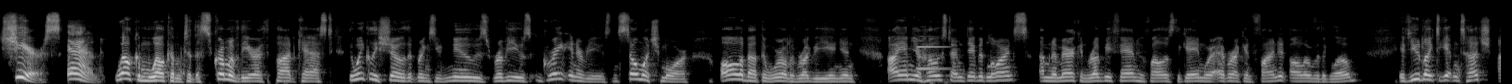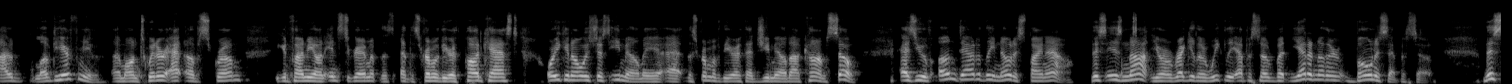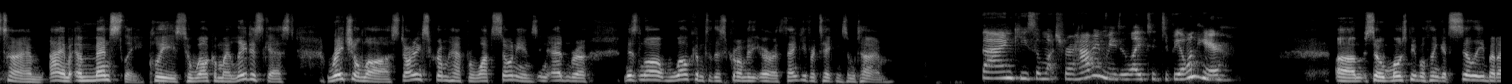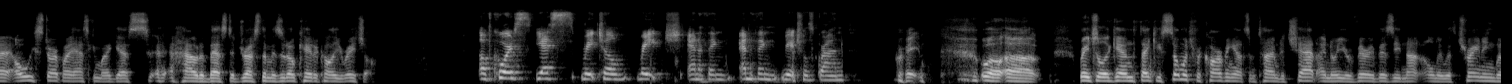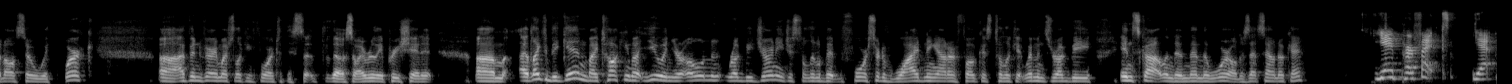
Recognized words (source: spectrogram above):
Cheers, and welcome, welcome to the Scrum of the Earth podcast, the weekly show that brings you news, reviews, great interviews, and so much more, all about the world of rugby union. I am your host. I'm David Lawrence. I'm an American rugby fan who follows the game wherever I can find it all over the globe. If you'd like to get in touch, I would love to hear from you. I'm on Twitter at of Scrum. You can find me on Instagram at the, at the Scrum of the Earth podcast, or you can always just email me at the Scrum of the Earth at gmail.com. So, as you have undoubtedly noticed by now, this is not your regular weekly episode, but yet another bonus episode. This time, I am immensely pleased to welcome my latest guest, Rachel Law, starting scrum half for Watsonians in Edinburgh. Ms. Law, welcome to the Scrum of the Earth. Thank you for taking some time. Thank you so much for having me. Delighted to be on here. Um, so most people think it's silly, but I always start by asking my guests uh, how to best address them. Is it okay to call you Rachel? Of course, yes, Rachel, Rach, anything, anything, Rachel's grand. Great. Well, uh, Rachel, again, thank you so much for carving out some time to chat. I know you're very busy, not only with training, but also with work. Uh, I've been very much looking forward to this, though, so I really appreciate it. Um, I'd like to begin by talking about you and your own rugby journey just a little bit before sort of widening out our focus to look at women's rugby in Scotland and then the world. Does that sound okay? Yeah, perfect. Yeah.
